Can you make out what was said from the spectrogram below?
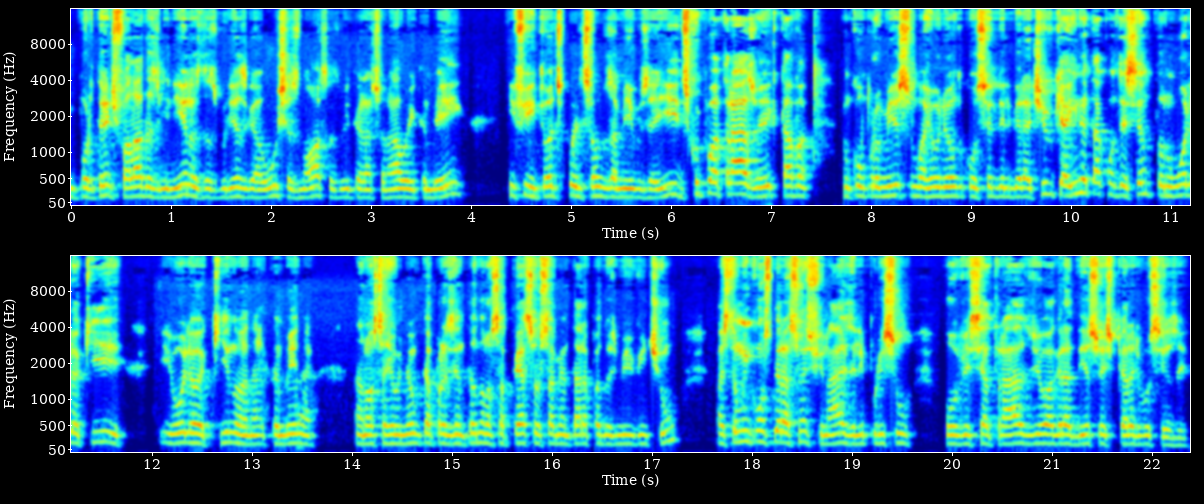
Importante falar das meninas, das gurias gaúchas nossas do internacional aí também. Enfim, estou à disposição dos amigos aí. Desculpe o atraso aí, que estava num compromisso, uma reunião do Conselho Deliberativo, que ainda está acontecendo, estou num olho aqui e olho aqui no, também na, na nossa reunião que está apresentando a nossa peça orçamentária para 2021, mas estamos em considerações finais ali, por isso houve esse atraso e eu agradeço a espera de vocês aí.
